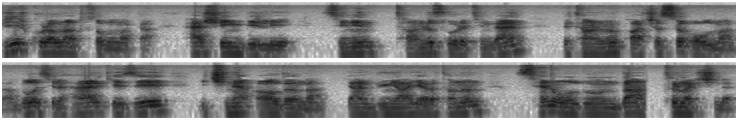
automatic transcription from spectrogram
bir kuralına atıfta bulunmakta. Her şeyin birliği, senin Tanrı suretinden ve Tanrı'nın parçası olmadan. Dolayısıyla herkesi içine aldığından, yani dünyayı yaratanın sen olduğundan tırnak içinde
